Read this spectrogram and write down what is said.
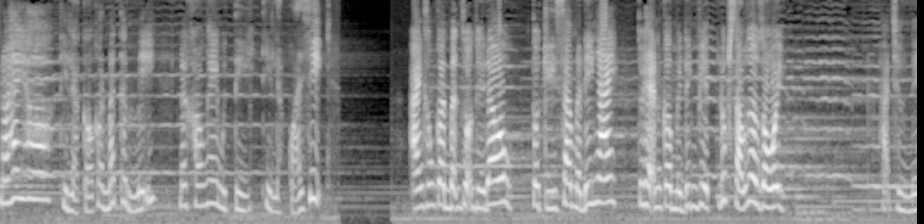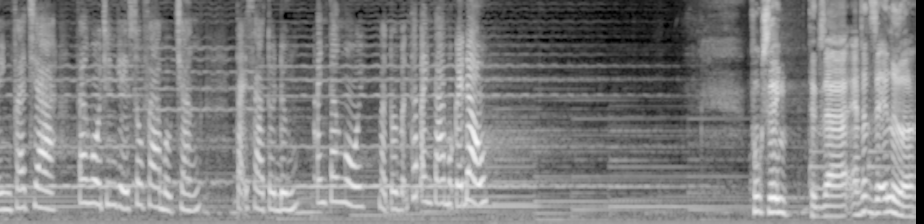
Nói hay ho thì là có con mắt thẩm mỹ, nói khó nghe một tí thì là quá dị. Anh không cần bận rộn thế đâu, tôi ký xong là đi ngay, tôi hẹn cầm với Đinh Việt lúc 6 giờ rồi. Hạ Trường Ninh pha trà và ngồi trên ghế sofa màu trắng. Tại sao tôi đứng, anh ta ngồi mà tôi vẫn thấp anh ta một cái đầu? Phúc sinh, thực ra em rất dễ lừa.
